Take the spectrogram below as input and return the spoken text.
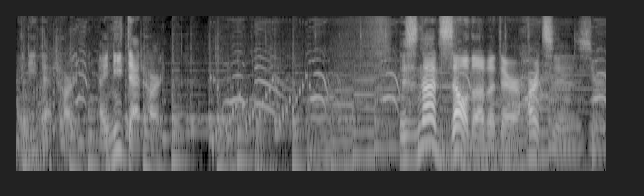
I need that heart. I need that heart. This is not Zelda, but there are hearts is your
